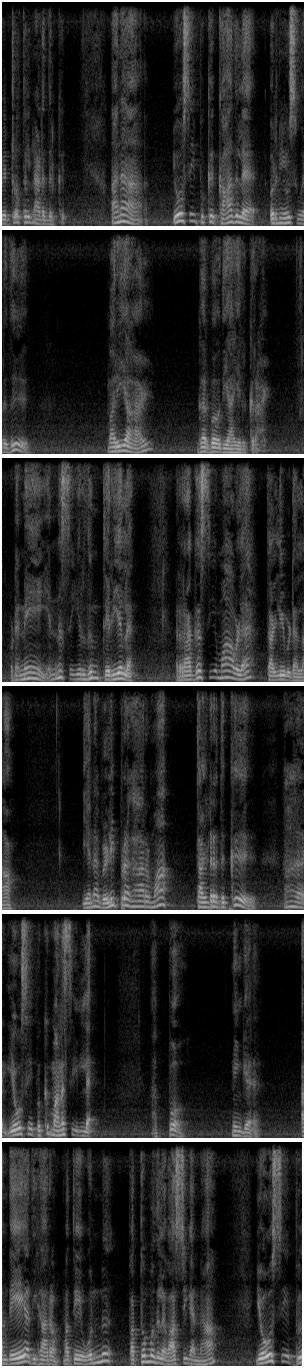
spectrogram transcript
பெட்ரோத்தில் நடந்திருக்கு. ஆனால் யோசேப்புக்கு காதில் ஒரு நியூஸ் வருது. மரியாள் கர்ப்பவதியாக இருக்கிறாள். உடனே என்ன செய்யறதுன்னு தெரியலை. ரகசியமாக அவளை தள்ளிவிடலாம் ஏன்னா வெளிப்பிரகாரமாக தள்ளுறதுக்கு யோசேப்புக்கு மனசு இல்லை. அப்போது நீங்கள் அந்த அதிகாரம் மற்ற ஒன்று பத்தொம்பதில் வாசிங்கன்னா யோசேப்பு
